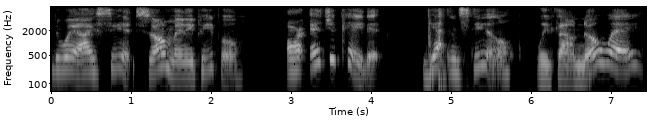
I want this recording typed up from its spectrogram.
the way I see it, so many people are educated, yet and still we found no way,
